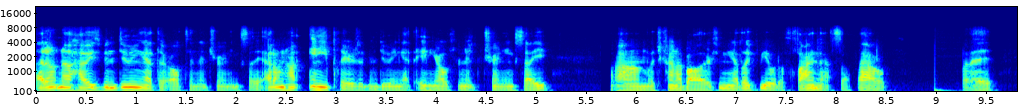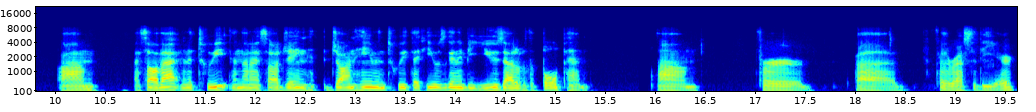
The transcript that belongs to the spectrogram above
I don't know how he's been doing at their alternate training site. I don't know how any players have been doing at any alternate training site, um, which kind of bothers me. I'd like to be able to find that stuff out. But um, I saw that in a tweet, and then I saw Jane, Jon Heyman tweet that he was going to be used out of the bullpen um, for uh, for the rest of the year,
